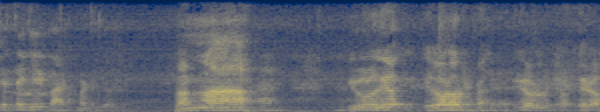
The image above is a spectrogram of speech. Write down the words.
ಜೊತೆಗೆ ಪಾಠ ಮಾಡಿದವರು ನನ್ನ ಏಳು ಏಳು ವರ್ಷ ಏಳು ಇರೋ.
